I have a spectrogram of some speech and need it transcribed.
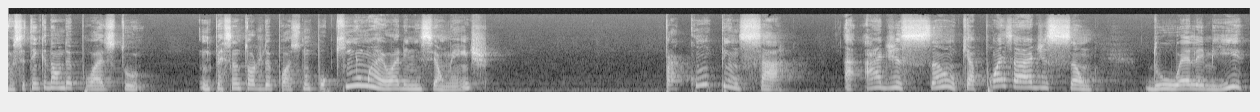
Você tem que dar um depósito, um percentual de depósito um pouquinho maior inicialmente, para compensar a adição, que após a adição do LMI,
